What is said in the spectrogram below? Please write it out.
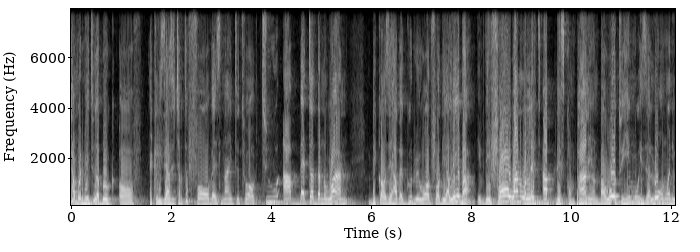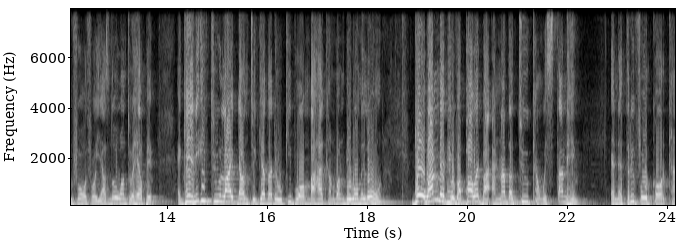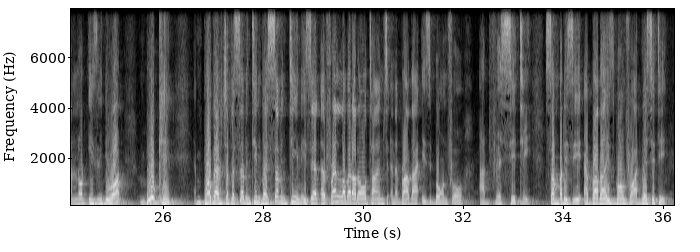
Come with me to the book of Ecclesiastes, chapter 4, verse 9 to 12. Two are better than one because they have a good reward for their labor. If they fall, one will lift up his companion, but woe to him who is alone when he falls, for he has no one to help him. Again, if two lie down together, they will keep warm, but how can one be warm alone? Though one may be overpowered by another, two can withstand him. And a threefold cord cannot easily be what? Broken. In Proverbs chapter 17, verse 17, he said, A friend loveth at all times, and a brother is born for adversity. Somebody say, A brother is born for adversity.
